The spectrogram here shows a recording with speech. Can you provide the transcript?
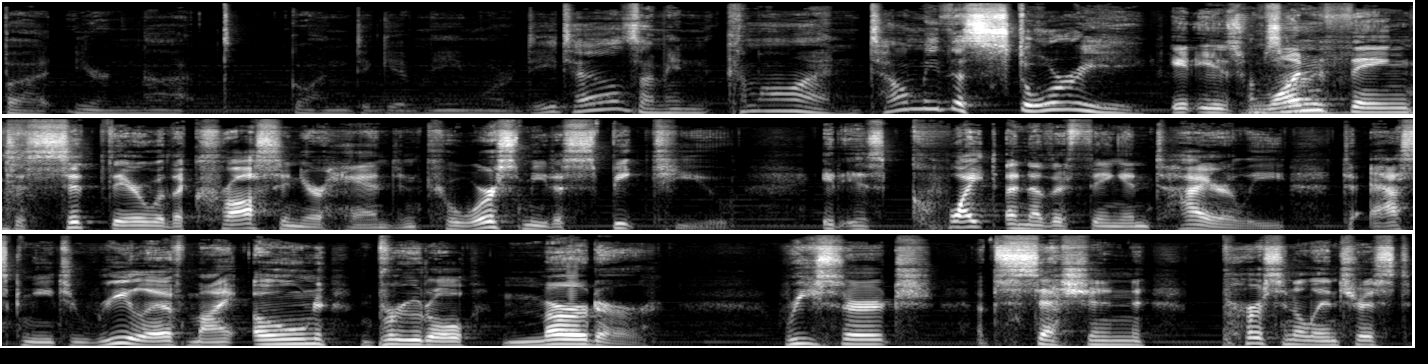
but you're not going to give me more details? I mean, come on. Tell me the story. It is I'm one sorry. thing to sit there with a cross in your hand and coerce me to speak to you. it is quite another thing entirely to ask me to relive my own brutal murder. Research, obsession, personal interest,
